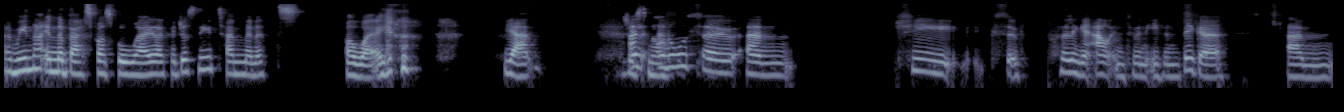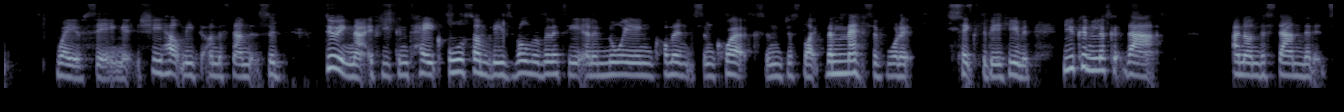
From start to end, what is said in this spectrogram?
I mean that in the best possible way. Like I just need 10 minutes away. yeah. And, and also um she sort of pulling it out into an even bigger um way of seeing it. She helped me to understand that so doing that if you can take all somebody's vulnerability and annoying comments and quirks and just like the mess of what it takes to be a human. You can look at that and understand that it's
